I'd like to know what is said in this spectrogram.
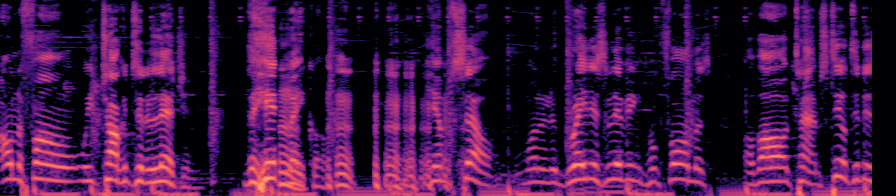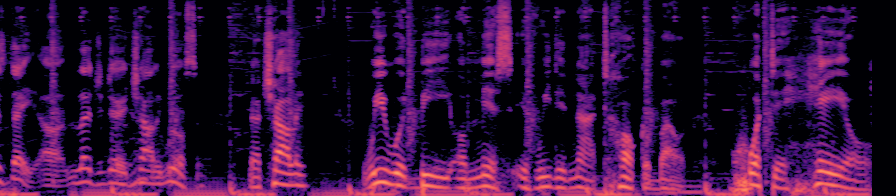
on the phone. We talking to the legend, the hit maker himself, one of the greatest living performers of all time, still to this day, uh, legendary Charlie Wilson. Now, Charlie, we would be amiss if we did not talk about what the hell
